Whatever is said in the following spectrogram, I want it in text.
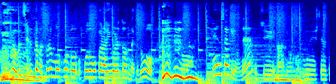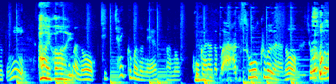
うんいや、うち、だからそれも本当子供から言われたんだけど、うんうんうん。検査着をね、うち、あの、うん入院してる時に、はいはい。熊の、ちっちゃい熊のね、あの、小柄がバーっと総熊柄の、小学校に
